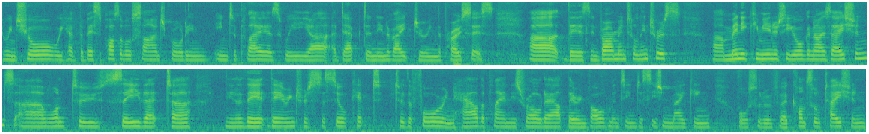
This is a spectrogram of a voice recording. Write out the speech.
to ensure we have the best possible science brought in into play as we uh, adapt and innovate during the process. Uh, there's environmental interests. Uh, many community organisations uh, want to see that uh, you know their their interests are still kept to the fore in how the plan is rolled out, their involvement in decision making or sort of uh, consultation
